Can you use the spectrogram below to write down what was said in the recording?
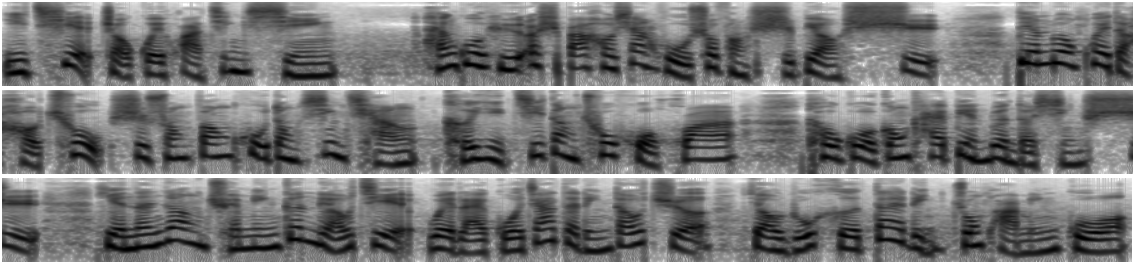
一切照规划进行。韩国瑜二十八号下午受访时表示，辩论会的好处是双方互动性强，可以激荡出火花。透过公开辩论的形式，也能让全民更了解未来国家的领导者要如何带领中华民国。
